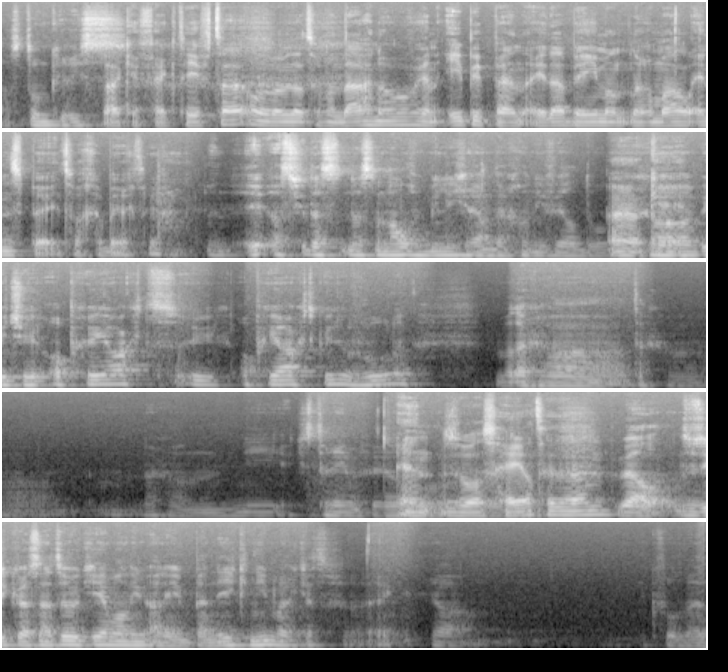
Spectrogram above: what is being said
Als het donker is... Welk effect heeft dat? Want we hebben dat er vandaag nog over. Een EpiPen, als je dat bij iemand normaal inspuit, wat gebeurt er? Eh, Als je, dat, is, dat is een halve milligram, dat gaat niet veel doen. Ah, Je gaat een beetje opgejaagd, opgejaagd kunnen voelen, maar dat gaat, dat gaat, dat gaat niet extreem veel. En zoals hij had gedaan, Wel, dus ik was natuurlijk helemaal niet, alleen paniek niet, maar ik had, ik, ja, ik voelde me er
